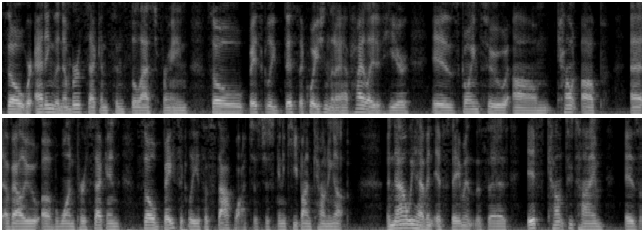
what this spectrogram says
So we're adding the number of seconds since the last frame. So basically this equation that I have highlighted here is going to um, count up at a value of one per second. So basically it's a stopwatch. It's just going to keep on counting up. And now we have an if statement that says if count to time is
